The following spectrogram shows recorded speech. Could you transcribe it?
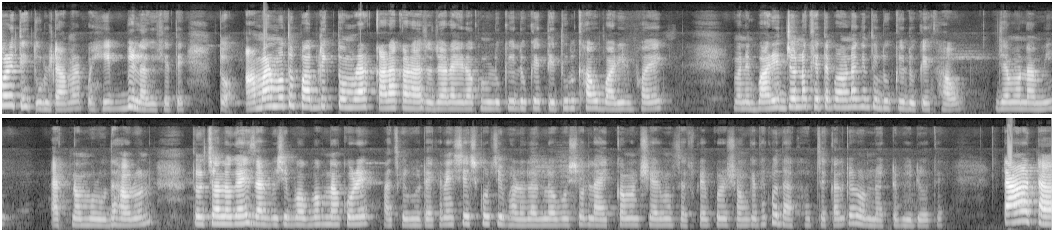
করে তেঁতুলটা আমার হেভি লাগে খেতে। তো আমার মতো পাবলিক তোমরা কারা কারা আছো যারা এরকম লুকিয়ে লুকিয়ে তেঁতুল খাও বাড়ির ভয়ে? মানে বাড়ির জন্য খেতে পারো না, কিন্তু লুকিয়ে লুকিয়ে খাও। যেমন আমি, এক নম্বর উদাহরণ। তো চলো গাইজ আর বেশি বক বক না করে আজকের ভিডিওটা এখানে শেষ করছি। ভালো লাগলে অবশ্যই লাইক কমেন্ট শেয়ার এবং সাবস্ক্রাইব করে সঙ্গে থেকো। দেখা হচ্ছে কালকের অন্য একটা ভিডিওতে। টাটা!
